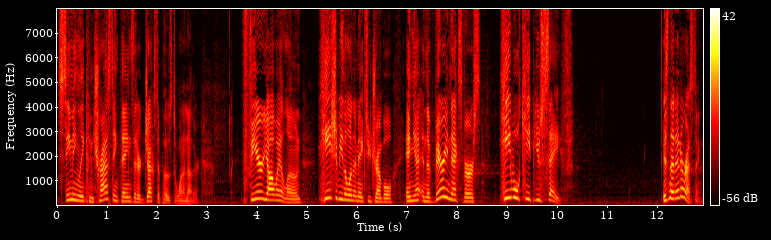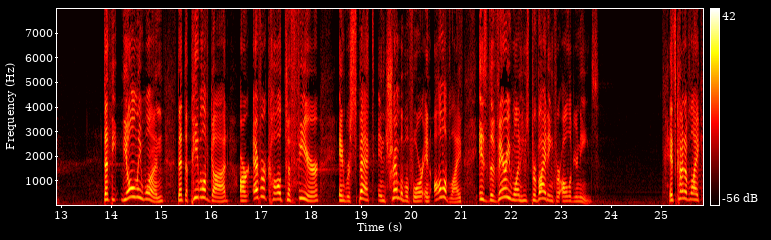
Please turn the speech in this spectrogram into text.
seemingly contrasting things that are juxtaposed to one another. Fear Yahweh alone, He should be the one that makes you tremble, and yet in the very next verse, He will keep you safe. Isn't that interesting? That the, the only one that the people of God are ever called to fear and respect and tremble before in all of life is the very one who's providing for all of your needs. It's kind of like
